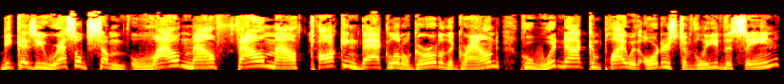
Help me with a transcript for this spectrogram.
Because he wrestled some loudmouth, foul mouth, talking back little girl to the ground who would not comply with orders to leave the scene?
